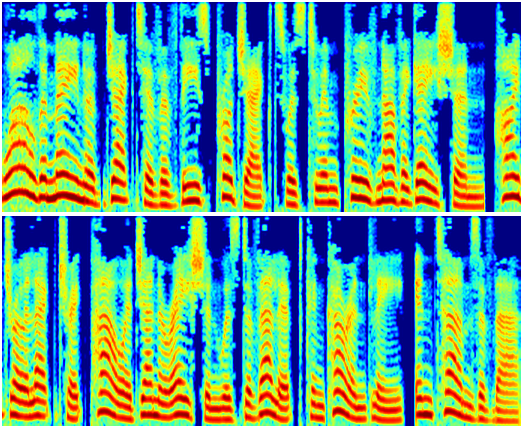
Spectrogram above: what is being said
While the main objective of these projects was to improve navigation, hydroelectric power generation was developed concurrently, in terms of the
